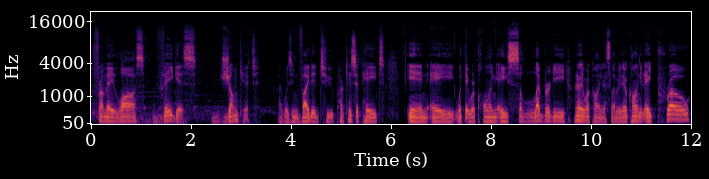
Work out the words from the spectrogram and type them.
from a Las Vegas junket. I was invited to participate in a what they were calling a celebrity or no they weren't calling it a celebrity they were calling it a pro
